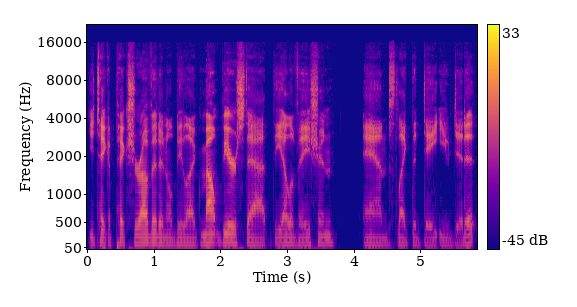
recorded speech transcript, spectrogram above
you take a picture of it, and it'll be like Mount Bierstadt, the elevation, and like the date you did it.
